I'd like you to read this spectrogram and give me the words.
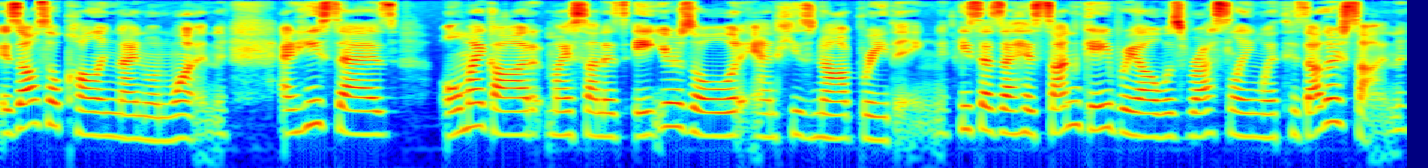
is also calling 911. And he says, Oh my God, my son is eight years old and he's not breathing. He says that his son Gabriel was wrestling with his other son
